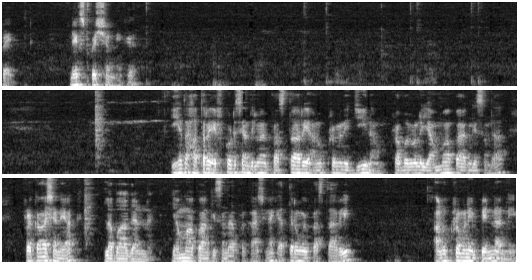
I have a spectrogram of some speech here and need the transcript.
right next question එක ඉහත හතර F කොටසේ අඳින ප්‍රස්ථාරයේ අනුක්‍රමණය G නම් රබර් වල යම් මාපාංගය සඳහා ප්‍රකාශනයක් ලබා ගන්න. යම් මාපාංගය සඳහා ප්‍රකාශනයක්. ඇත්තරම ওই ප්‍රස්ථාරයේ අනුක්‍රමණයෙන් පෙන්වන්නේ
